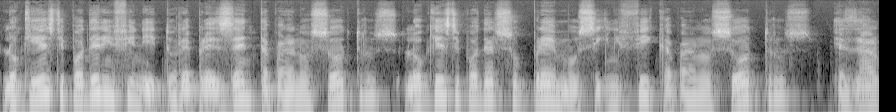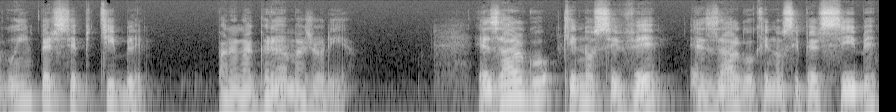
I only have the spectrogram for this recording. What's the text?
lo que este poder infinito representa para nosotros, lo que este poder supremo significa para nosotros, es algo imperceptible para la gran mayoría. Es algo que no se ve, es algo que no se percibe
